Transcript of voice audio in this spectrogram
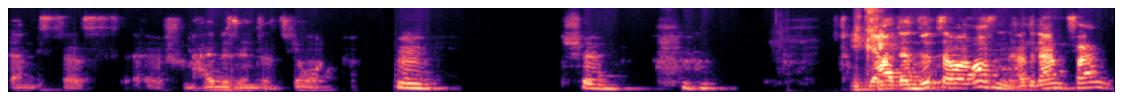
dann ist das äh, schon eine halbe Sensation. Mhm. Schön. Ja, dann wird es aber offen. Also dann fangen,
